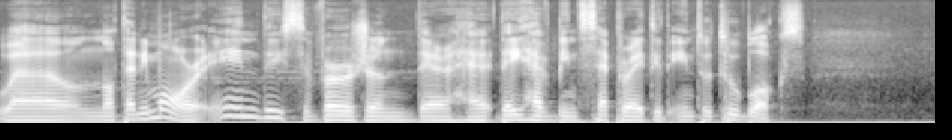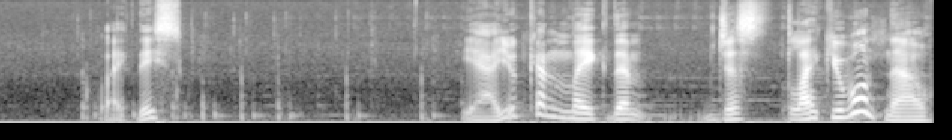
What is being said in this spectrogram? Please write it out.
well, not anymore. In this version, ha they have been separated into two blocks. Like this. Yeah, you can make them just like you want now.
